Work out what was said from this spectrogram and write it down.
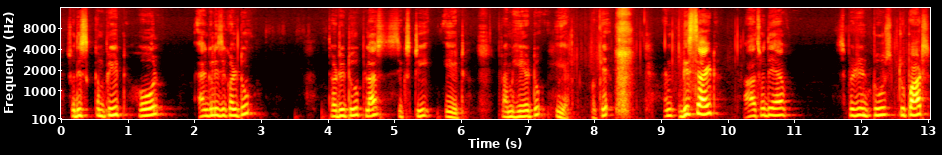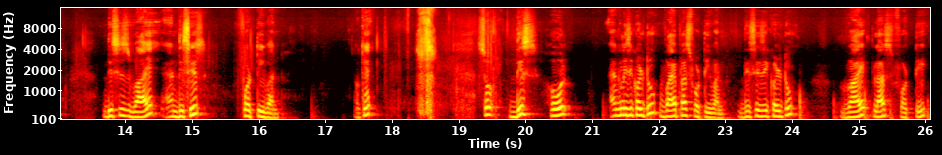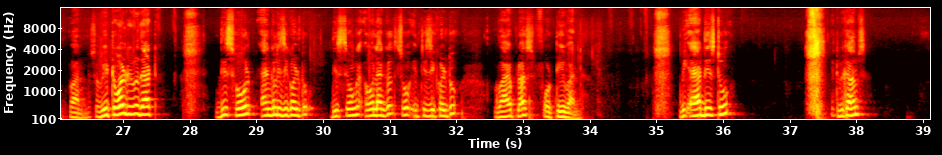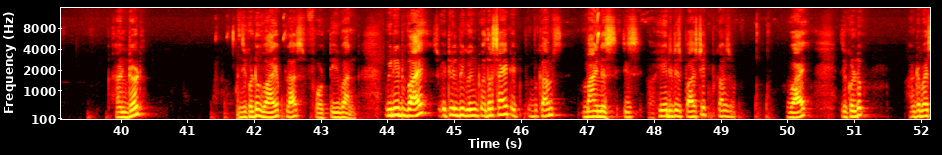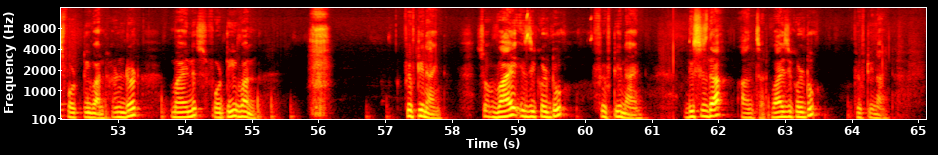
so this complete whole angle is equal to 32 plus 68 from here to here okay? And this side also they have split in two two parts. This is y and this is 41 okay? So this whole angle is equal to y plus 41 this is equal to y plus 41 so we told you that this whole angle is equal to this whole angle so it is equal to y plus 41 we add these two it becomes 100 is equal to y plus 41 we need y so it will be going to other side it becomes minus it is here it is positive it becomes y is equal to 100 minus 41 100 minus 41 59 so y is equal to 59 this is the answer. Y is equal to 59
